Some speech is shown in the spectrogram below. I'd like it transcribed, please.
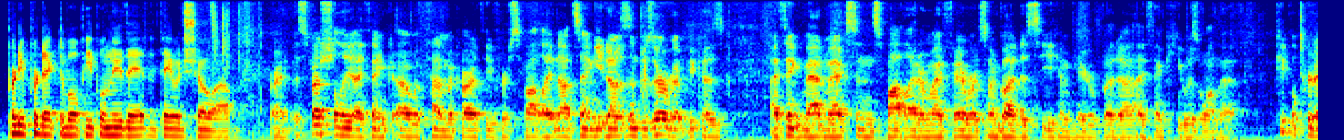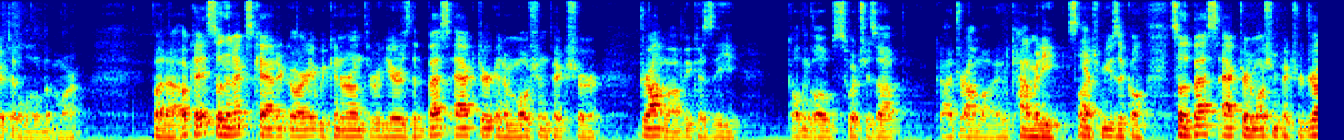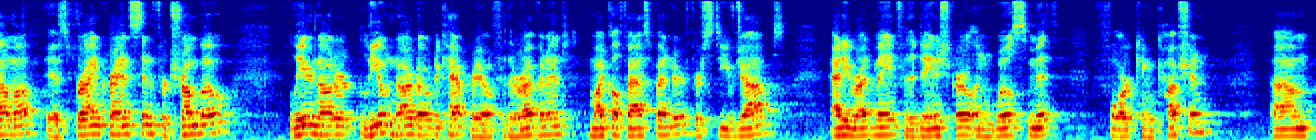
pretty predictable. People knew they, that they would show up. Right, especially I think uh, with Tom McCarthy for Spotlight. Not saying he doesn't deserve it because I think Mad Max and Spotlight are my favorites. So I'm glad to see him here, but uh, I think he was one that people predicted a little bit more. But uh, okay, so the next category we can run through here is the best actor in a motion picture drama because the Golden Globe switches up uh, drama and comedy slash Yep. musical. So the best actor in a motion picture drama is Bryan Cranston for Trumbo, Leonardo Leonardo DiCaprio for The Revenant, Michael Fassbender for Steve Jobs, Eddie Redmayne for The Danish Girl, and Will Smith for Concussion. Um,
